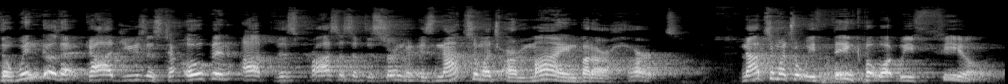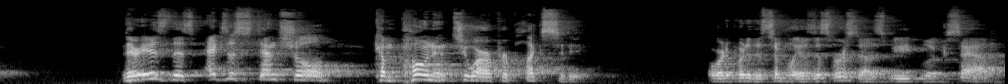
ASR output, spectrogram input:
the window that God uses to open up this process of discernment is not so much our mind, but our heart. Not so much what we think, but what we feel. There is this existential component to our perplexity. Or to put it as simply as this verse does, we look sad.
